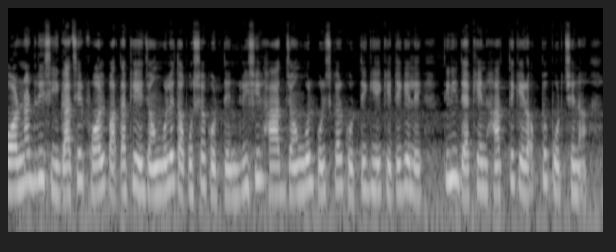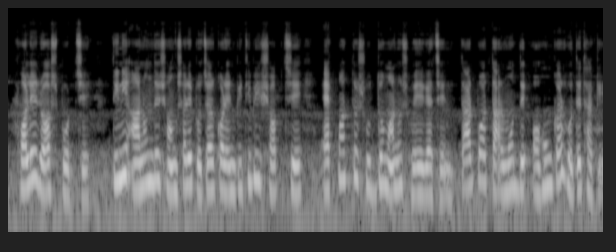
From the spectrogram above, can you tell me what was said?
পর্ণাদ ঋষি গাছের ফল পাতা খেয়ে জঙ্গলে তপস্যা করতেন। ঋষির হাত জঙ্গল পরিষ্কার করতে গিয়ে কেটে গেলে তিনি দেখেন হাত থেকে রক্ত পড়ছে না, ফলের রস পড়ছে। তিনি আনন্দে সংসারে প্রচার করেন, পৃথিবীর সবচেয়ে একমাত্র শুদ্ধ মানুষ হয়ে গেছেন। তারপর তার মধ্যে অহংকার হতে থাকে।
